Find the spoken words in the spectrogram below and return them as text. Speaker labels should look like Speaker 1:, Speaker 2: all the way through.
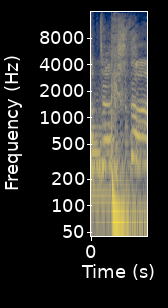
Speaker 1: problem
